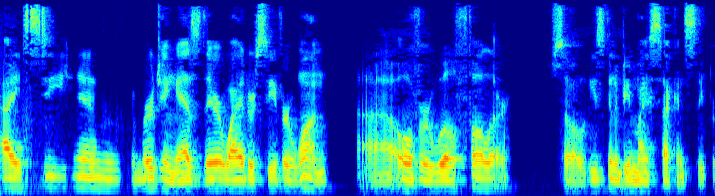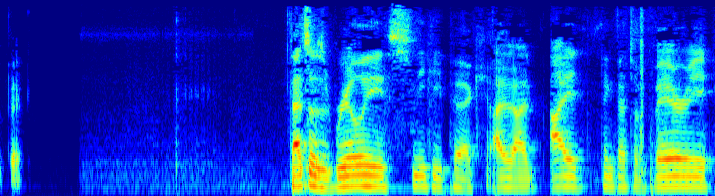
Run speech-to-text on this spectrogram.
I see him emerging as their wide receiver one uh, over Will Fuller. So he's going to be my second sleeper pick. That's a really sneaky pick. I, I I think that's a very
